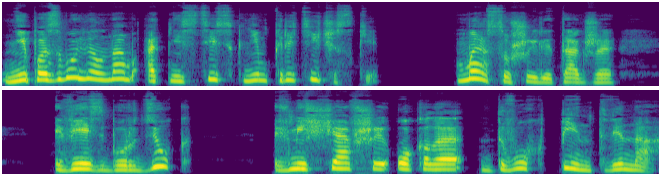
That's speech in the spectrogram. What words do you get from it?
не позволил нам отнестись к ним критически. Мы осушили также весь бурдюк, вмещавший около двух пинт вина,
